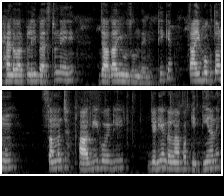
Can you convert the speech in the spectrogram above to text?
ਹੈਂਡ ਵਰਕ ਲਈ ਬੈਸਟ ਨੇ ਇਹ, ਜ਼ਿਆਦਾ ਯੂਜ਼ ਹੁੰਦੇ ਨੇ। ਠੀਕ ਹੈ? ਤਾਂ ਆਈ ਹੋਪ ਤੁਹਾਨੂੰ ਸਮਝ ਆ ਗਈ ਹੋਵੇਗੀ ਜਿਹੜੀਆਂ ਗੱਲਾਂ ਆਪਾਂ ਕੀਤੀਆਂ ਨੇ।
